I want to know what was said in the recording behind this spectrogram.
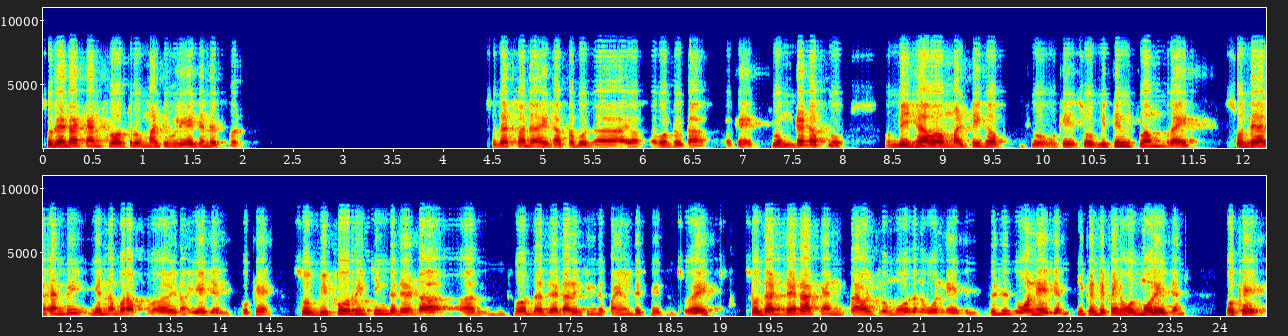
So data can flow through multiple agents as well. So that's what I talked about. Uh, I was about to talk. Okay, Flume data flow. We have a multi-hop flow. Okay, so within Flume, right? So there can be n number of uh, you know agents. Okay, so before reaching the data, uh, before the data reaching the final destination, right? So that data can travel through more than one agent. This is one agent. You can define one more agent. okay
